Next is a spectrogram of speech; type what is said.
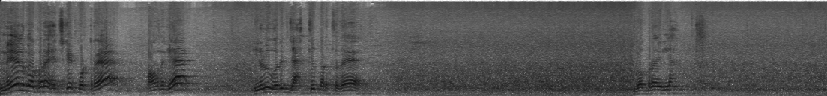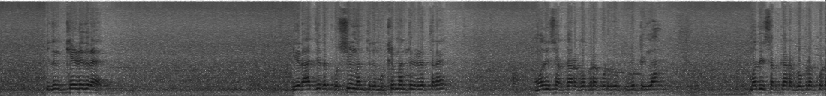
ಮೇಲ್ಗೊಬ್ಬರ ಹೆಚ್ಚಿಗೆ ಕೊಟ್ಟರೆ ಅವನಿಗೆ ಇಳುವರಿ ಜಾಸ್ತಿ ಬರ್ತದೆ. ಗೊಬ್ಬರ ಇಲ್ಲ. ಇದನ್ನ ಕೇಳಿದರೆ ಈ ರಾಜ್ಯದ ಕೃಷಿ ಮಂತ್ರಿ, ಮುಖ್ಯಮಂತ್ರಿ ಹೇಳ್ತಾರೆ, ಮೋದಿ ಸರ್ಕಾರ ಗೊಬ್ಬರ ಕೊಡಬೇಕು, ಕೊಟ್ಟಿಲ್ಲ. ಮೋದಿ ಸರ್ಕಾರ ಗೊಬ್ಬರ ಕೂಡ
